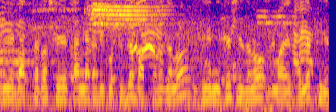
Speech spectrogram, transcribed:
যে বাচ্চাটা সে কান্নাকাটি করতেছে, বাচ্চাটা যেন যে নিচে সে যেন মায়ের কোলে ফিরে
